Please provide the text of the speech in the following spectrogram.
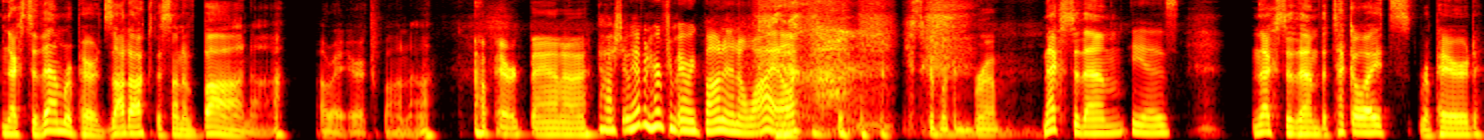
Next to them, repaired Zadok, the son of Bana. All right, Eric Bana. Oh, Eric Bana. Gosh, we haven't heard from Eric Bana in a while. He's a good looking bro. Next to them, He is. next to them, the Tekoites repaired,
